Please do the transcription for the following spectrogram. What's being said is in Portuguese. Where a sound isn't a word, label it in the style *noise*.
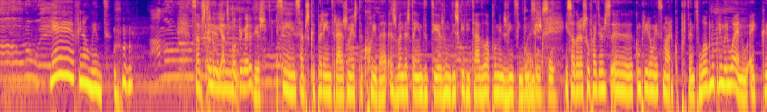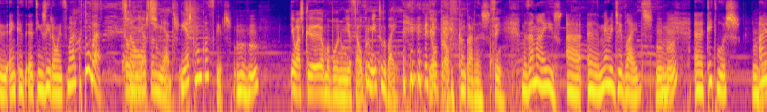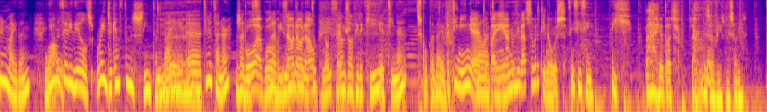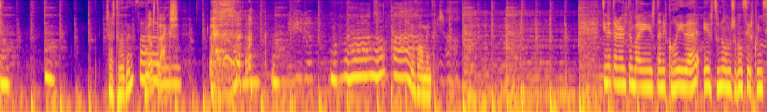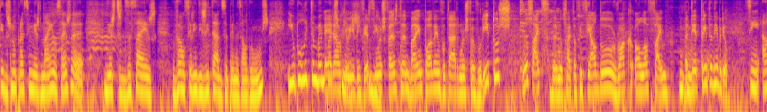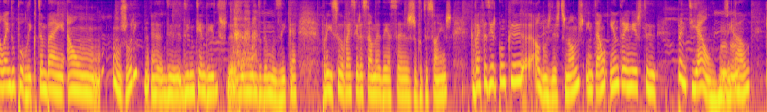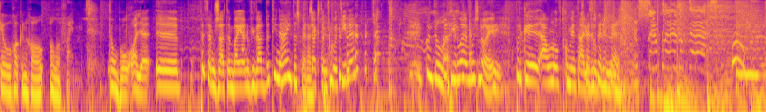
Yeah, finalmente. *laughs* Sabes que, Estão nomeados pela primeira vez. sim, sabes que para entrar nesta corrida as bandas têm de ter um disco editado há pelo menos 25, 25, anos. sim. E só agora os Foo Fighters eh, cumpriram esse marco. Portanto, logo no primeiro ano em que, em que atingiram esse marco, tumba! Estão estão, nomeados. estão nomeados. E acho que vão conseguir. Eu acho que é uma boa nomeação. Por mim, tudo bem. Eu aprovo. *laughs* Concordas? Sim. Mas há mais. Há a Mary J. Blige, a Kate Bush, Iron Maiden e Uau. uma série deles, Rage Against the Machine também. A Tina Turner, já Boa, disse. boa. Já disse, Não, não, não. Não Então vamos ouvir aqui a Tina. Desculpa, Dave. A Tininha também. Há vida. novidades sobre a Tina hoje. Sim, sim, sim. Ih, Ai, adoro. deixa eu ouvir, deixa eu ouvir. Tum, tum. Já estou a dançar. Não estragues. Eu vou aumentar. Tina Turner também está na corrida. Estes nomes vão ser conhecidos no próximo mês de maio, ou seja, destes 16 vão ser indigitados apenas alguns. E o público também pode Era o que escolher. eu ia dizer. Sim, os fãs também podem votar nos favoritos no site, no site oficial do Rock Hall of Fame, Uhum. até 30 de abril. Sim, além do público, também há um, um júri eh, de, de entendidos do mundo da música. Por isso, vai ser a soma dessas votações que vai fazer com que alguns destes nomes, então, entrem neste panteão musical que é o Rock and Roll Hall of Fame. Tão bom. Olha, eh, passamos já também à novidade da Tina. Ah, então espera. Já que estamos com a Tina, *laughs* Conta lá. continuamos, não é? Sim. Porque há um novo documentário Espera, sobre. espera, espera. the best.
